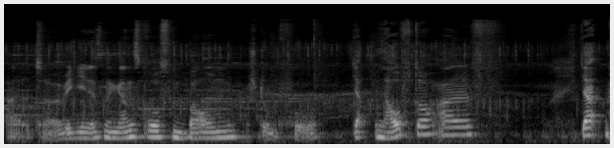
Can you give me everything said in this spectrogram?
Alter, wir gehen jetzt einen ganz großen Baum stumpf hoch. Ja, lauf doch, Alf. Ja.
